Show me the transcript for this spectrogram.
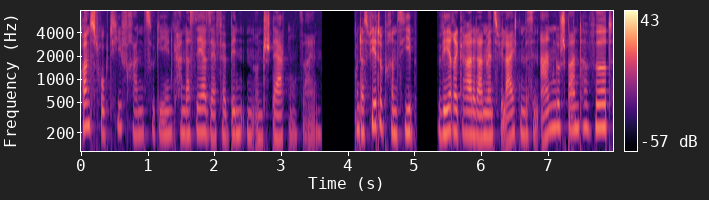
konstruktiv ranzugehen, kann das sehr, sehr verbinden und stärkend sein. Und das vierte Prinzip wäre gerade dann, wenn es vielleicht ein bisschen angespannter wird,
